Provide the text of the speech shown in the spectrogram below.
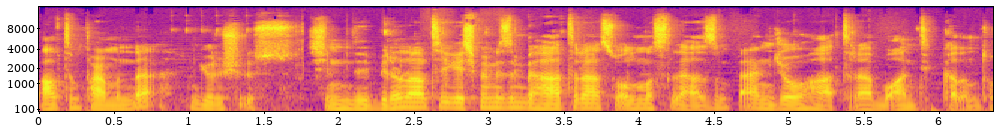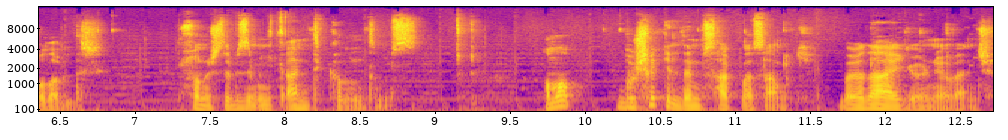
Altın farmında görüşürüz. Şimdi 1.16'ya geçmemizin bir hatırası olması lazım. Bence o hatıra bu antik kalıntı olabilir. Sonuçta bizim ilk antik kalıntımız. Ama bu şekilde mi saklasam ki? Böyle daha iyi görünüyor bence.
